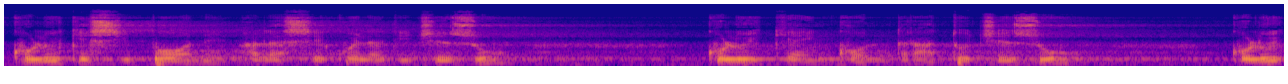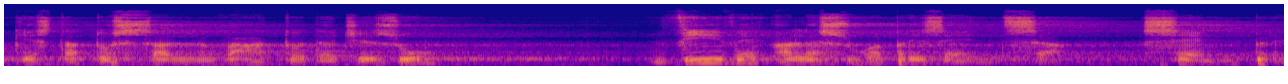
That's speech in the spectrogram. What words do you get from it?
Colui che si pone alla sequela di Gesù, colui che ha incontrato Gesù, colui che è stato salvato da Gesù, vive alla sua presenza sempre.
